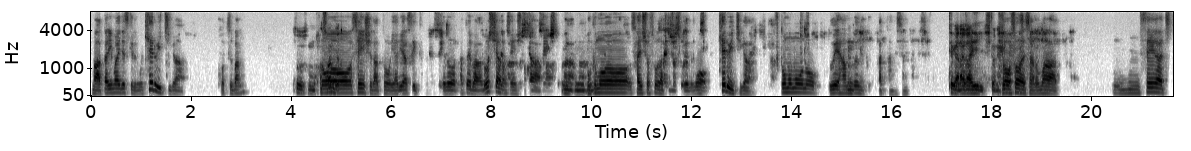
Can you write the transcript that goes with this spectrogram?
まあ当たり前ですけれども、蹴る位置が骨盤？そうです、もう挟んじゃっの選手だとやりやすいですけど、例えばロシアの選手とか、うんうんうん僕も最初そうだったんですけれども、蹴る位置が太ももの上半分だったんですね。手が長い人ね。そうそうです。あの、まあ、うん背がちっ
